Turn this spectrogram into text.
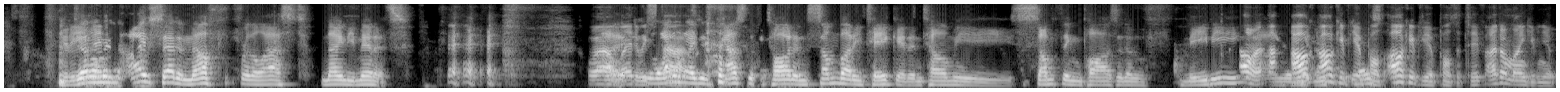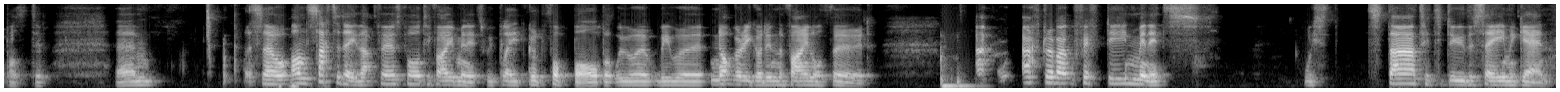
Good Gentlemen, evening. I've said enough for the last 90 minutes. well, uh, where do we start? Why don't I just pass the baton and somebody take it and tell me something positive, maybe? Oh, I'll, I'll, I'll give you a positive. I'll give you a positive. I don't mind giving you a positive. Um, so on Saturday, that first 45 minutes, we played good football, but we were we were not very good in the final third. After about 15 minutes, we started to do the same again.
